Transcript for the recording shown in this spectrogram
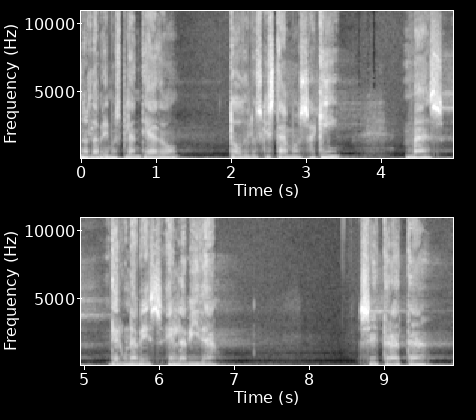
nos la habremos planteado todos los que estamos aquí más de alguna vez en la vida. Se trata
